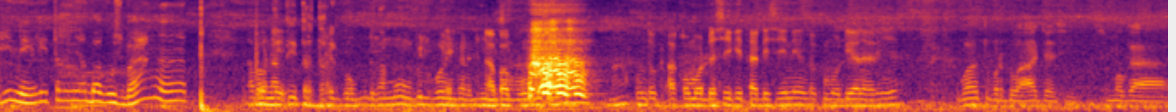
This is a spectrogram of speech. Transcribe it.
ini liternya bagus banget apa nanti tertarik gua dengan mobil gue kalau gini. apa pun untuk akomodasi kita di sini untuk kemudian harinya Gue tuh berdoa aja sih. Semoga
